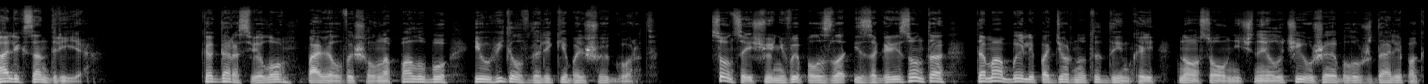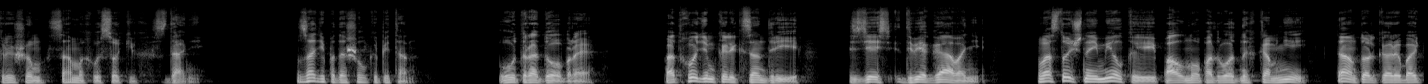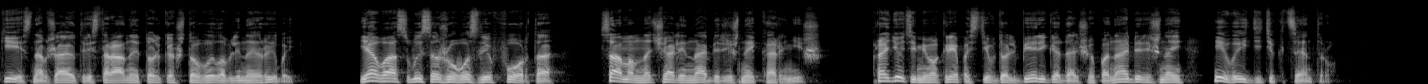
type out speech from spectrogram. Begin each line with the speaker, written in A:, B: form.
A: Александрия. Когда рассвело, Павел вышел на палубу и увидел вдалеке большой город. Солнце еще не выползло из-за горизонта, дома были подернуты дымкой, но солнечные лучи уже блуждали по крышам самых высоких зданий. Сзади подошел капитан. «Утро доброе. Подходим к Александрии. Здесь две гавани. Восточная мелкая и полно подводных камней. Там только рыбаки снабжают рестораны только что выловленной рыбой. Я вас высажу возле форта, в самом начале набережной Карниш. Пройдете мимо крепости вдоль берега, дальше по набережной и выйдете к центру.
